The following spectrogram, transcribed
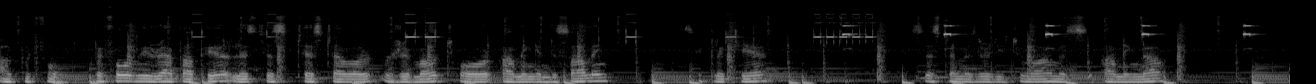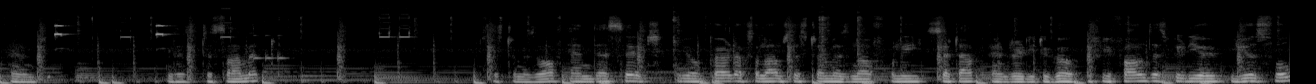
output 4. Before we wrap up here, let's just test our remote for arming and disarming. So click here. System is ready to arm, it's arming now. And let's disarm it system is off and that's it. Your paradox alarm system is now fully set up and ready to go. If you found this video useful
